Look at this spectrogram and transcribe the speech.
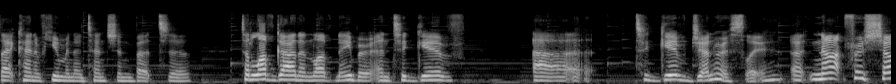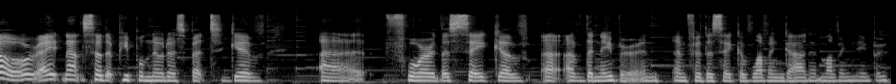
that kind of human attention, but to to love God and love neighbor and to give uh, to give generously, uh, not for show, right? Not so that people notice, but to give uh, for the sake of uh, of the neighbor and and for the sake of loving God and loving neighbor.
